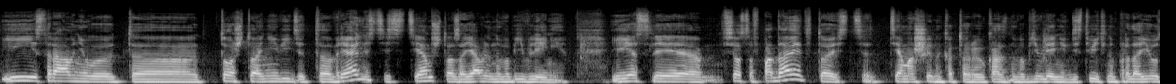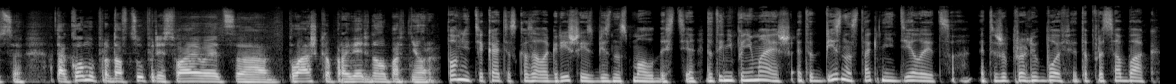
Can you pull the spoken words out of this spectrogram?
и сравнивают э, то, что они видят в реальности, с тем, что заявлено в объявлении. И если все совпадает, то есть те машины, которые указаны в объявлениях, действительно продаются, такому продавцу присваивается плашка проверенного партнера. Помните, Катя сказала Грише из бизнес-молодости, да ты не понимаешь, этот бизнес так не делается. Это же про любовь, это про собак.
